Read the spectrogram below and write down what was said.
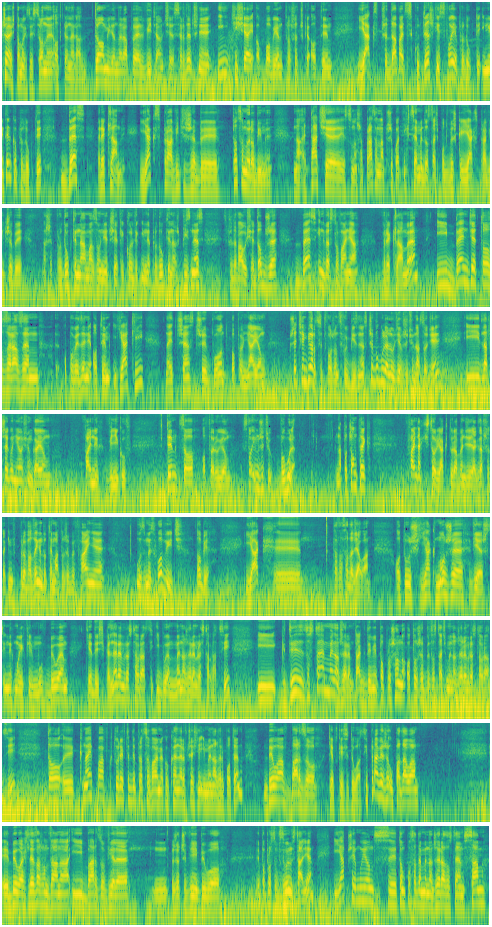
Cześć, Tomek z tej strony, od kelnera do milionera.pl. Witam Cię serdecznie i dzisiaj opowiem troszeczkę o tym, jak sprzedawać skutecznie swoje produkty i nie tylko produkty bez reklamy. Jak sprawić, żeby to, co my robimy na etacie, jest to nasza praca na przykład i chcemy dostać podwyżkę, jak sprawić, żeby nasze produkty na Amazonie czy jakiekolwiek inne produkty, nasz biznes sprzedawały się dobrze, bez inwestowania w reklamę i będzie to zarazem opowiedzenie o tym, jaki najczęstszy błąd popełniają przedsiębiorcy tworząc swój biznes, czy w ogóle ludzie w życiu na co dzień i dlaczego nie osiągają fajnych wyników w tym, co oferują w swoim życiu w ogóle. Na początek fajna historia, która będzie jak zawsze takim wprowadzeniem do tematu, żeby fajnie uzmysłowić Tobie, jak yy, ta zasada działa. Otóż, jak może wiesz z innych moich filmów, byłem kiedyś kelnerem w restauracji i byłem menadżerem restauracji. I gdy zostałem menadżerem, tak, gdy mnie poproszono o to, żeby zostać menadżerem restauracji, to y, knajpa, w której wtedy pracowałem jako kelner wcześniej i menadżer potem, była w bardzo kiepskiej sytuacji. Prawie, że upadała, y, była źle zarządzana i bardzo wiele mm, rzeczy w niej było po prostu w złym stanie. I ja przejmując tą posadę menadżera zostałem sam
